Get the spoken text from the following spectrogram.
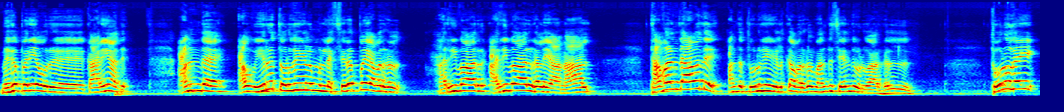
மிகப்பெரிய ஒரு காரியம் அது. அந்த அவ் இரு தொழுகைகளும் உள்ள சிறப்பை அவர்கள் அறிவார் அறிவார்களேயானால் தவழ்ந்தாவது அந்த தொழுகைகளுக்கு அவர்கள் வந்து சேர்ந்து விடுவார்கள். தொழுகை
